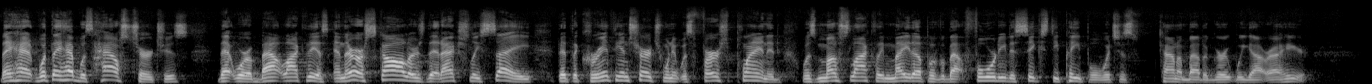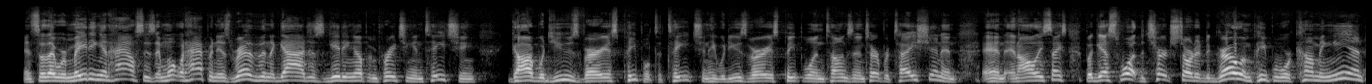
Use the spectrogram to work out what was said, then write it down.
They had, what they had was house churches that were about like this. And there are scholars that actually say that the Corinthian church, when it was first planted, was most likely made up of about 40 to 60 people, which is kind of about a group we got right here. And so they were meeting in houses, and what would happen is rather than a guy just getting up and preaching and teaching, God would use various people to teach, and He would use various people in tongues and interpretation and, and, and all these things. But guess what? The church started to grow, and people were coming in,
